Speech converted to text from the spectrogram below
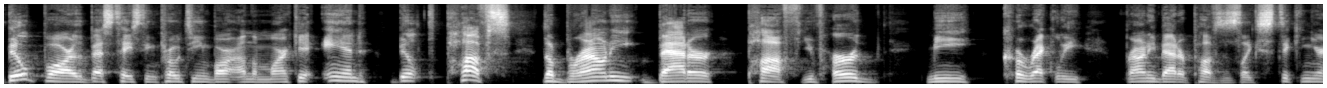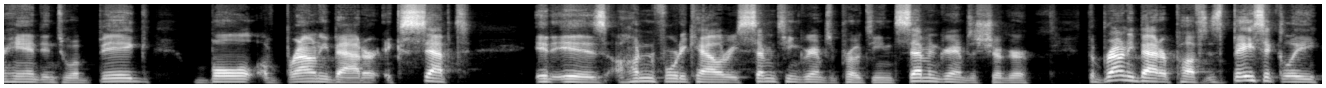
Built Bar, the best tasting protein bar on the market, and Built Puffs, the brownie batter puff. You've heard me correctly. Brownie batter puffs. It's like sticking your hand into a big bowl of brownie batter, except it is 140 calories, 17 grams of protein, seven grams of sugar. The brownie batter puffs is basically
